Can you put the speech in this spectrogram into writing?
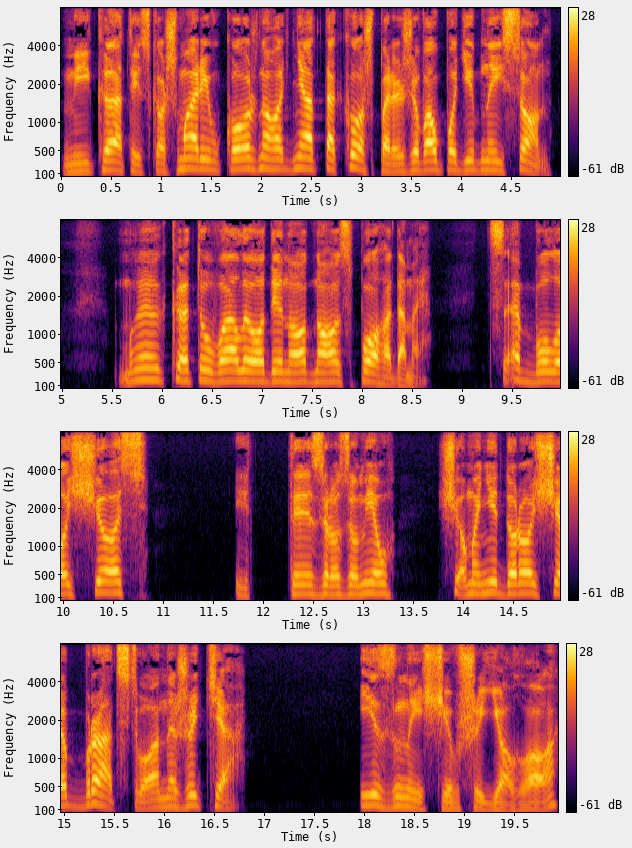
мій кат із кошмарів кожного дня також переживав подібний сон. Ми катували один одного спогадами. Це було щось, ти зрозумів, що мені дорожче братство, а не життя. І, знищивши його,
